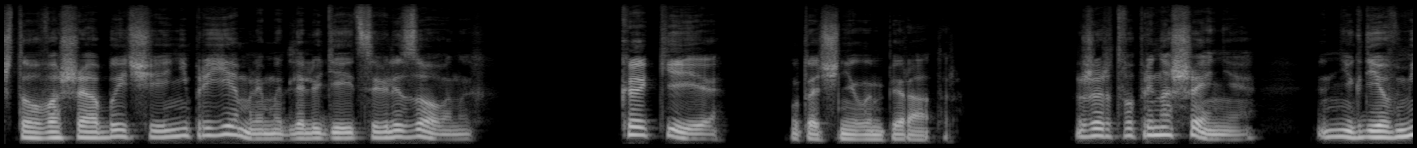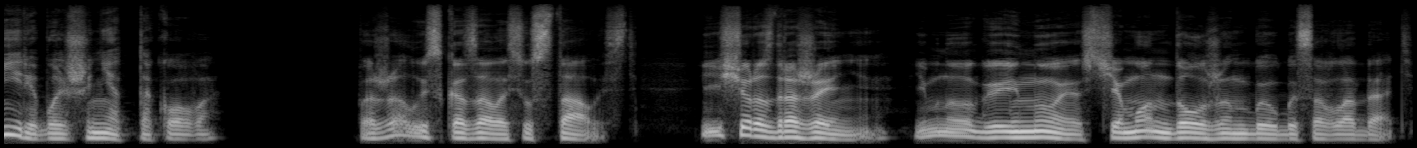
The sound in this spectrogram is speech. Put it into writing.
что ваши обычаи неприемлемы для людей цивилизованных. «Какие?» — уточнил император. «Жертвоприношение. Нигде в мире больше нет такого». Пожалуй, сказалась усталость, еще раздражение, и многое иное, с чем он должен был бы совладать,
